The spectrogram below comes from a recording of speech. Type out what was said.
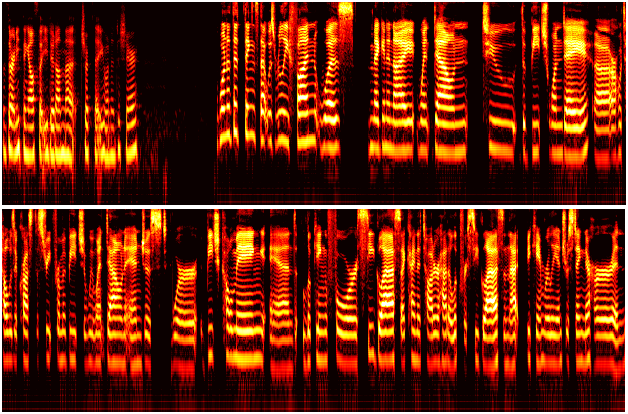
Was there anything else that you did on that trip that you wanted to share? One of the things that was really fun was Meghan and I went down to the beach one day. Uh, our hotel was across the street from a beach, and we went down and just were beach combing and looking for sea glass. I kind of taught her how to look for sea glass, and that became really interesting to her. And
